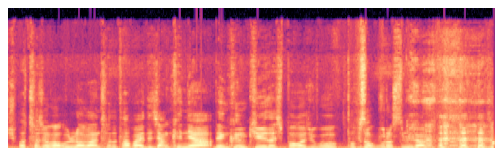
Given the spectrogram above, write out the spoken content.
슈퍼차저가 올라간 차도 타봐야 되지 않겠냐? 냉큼 기회다 싶어가지고 덥석 물었습니다. 그래서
